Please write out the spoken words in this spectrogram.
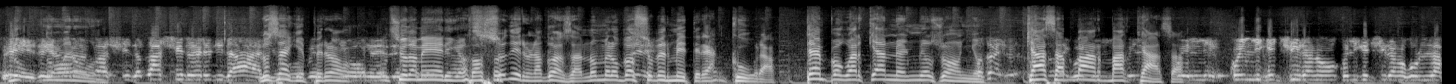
Sì, sì, sì, numero eh, uno. lascido, lascido ereditario. Lo sai che però- Un zio d'America. Posso dire una cosa? Non me lo posso Sì. permettere ancora. Tempo qualche anno è il mio sogno. Sai- Casa sai, quelli- a quelli- casa. Quelli, quelli che girano, quelli che girano con la,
